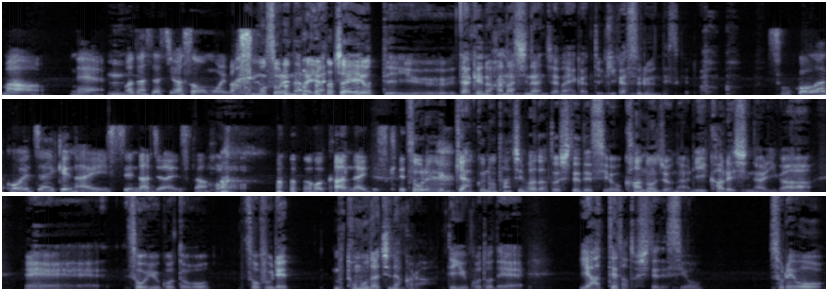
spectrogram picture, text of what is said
まあね、うん私たちはそう思いますあ。。もうそれならやっちゃえよっていうだけの話なんじゃないかっていう気がするんですけど。そこは超えちゃいけない一線なんじゃないですか。はあ、わかんないですけど。それ逆の立場だとしてですよ。彼女なり彼氏なりが、えーそういうことをソフレまあ友達だからっていうことでやってたとしてですよ。それを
